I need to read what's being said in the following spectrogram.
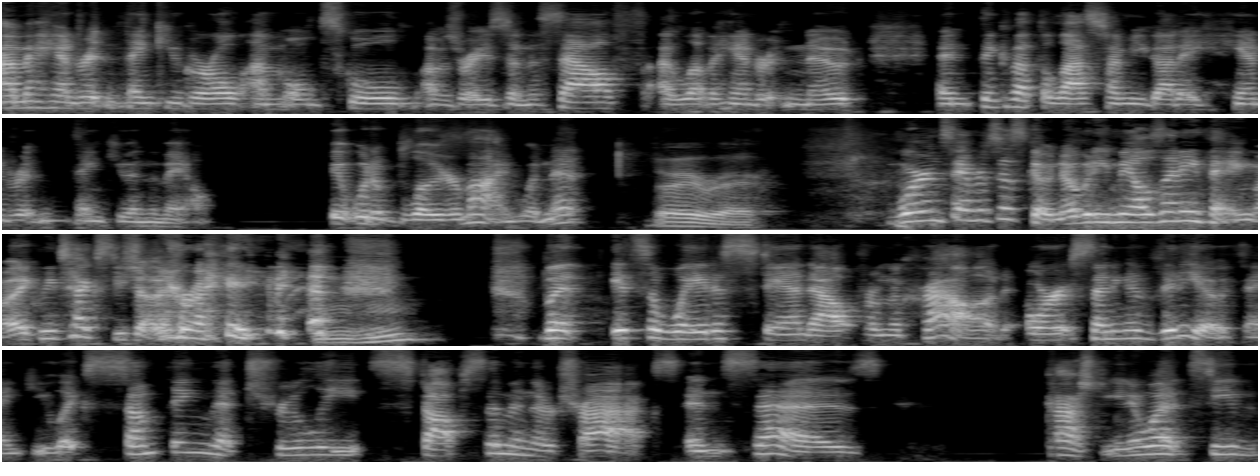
I'm a handwritten thank you girl. I'm old school. I was raised in the South. I love a handwritten note. And think about the last time you got a handwritten thank you in the mail. It would have blown your mind, wouldn't it? Very rare. We're in San Francisco. Nobody mails anything. Like we text each other, right? Mm-hmm. but it's a way to stand out from the crowd or sending a video thank you, like something that truly stops them in their tracks and says, gosh, you know what, Steve,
